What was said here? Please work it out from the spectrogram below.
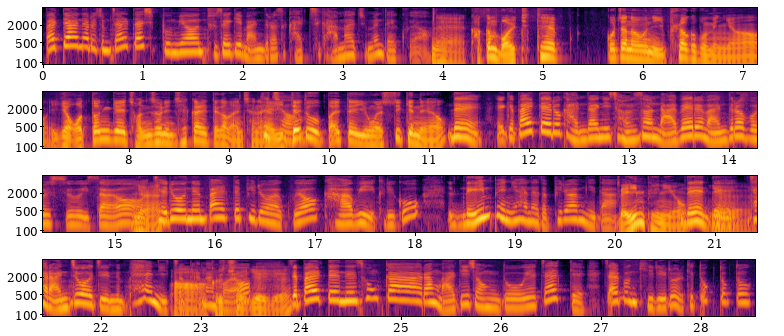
빨대 하나를 좀 짧다 싶으면 두세 개 만들어서 같이 감아주면 되고요. 네, 가끔 멀티탭 꽂아놓은 이 플러그 보면요. 이게 어떤 게 전선인지 헷갈릴 때가 많잖아요. 그쵸. 이때도 빨대 이용할 수 있겠네요. 네, 이렇게 빨대로 간단히 전선 라벨을 만들어 볼 수 있어요. 예. 재료는 빨대 필요하고요, 가위 그리고 네임펜이 하나 더 필요합니다. 네임펜이요? 네, 네, 예. 잘안 지워지는 펜 있죠, 아, 까만 그렇죠. 거요. 예, 예. 이제 빨대는 손가락 마디 정도의 짧게 짧은 길이로 이렇게 똑똑똑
